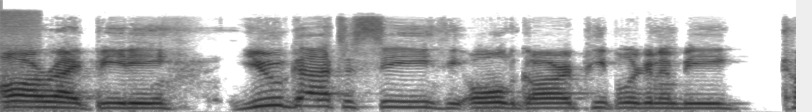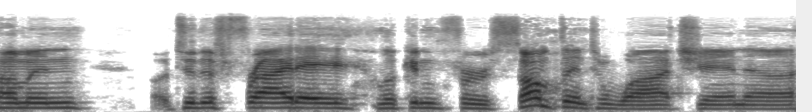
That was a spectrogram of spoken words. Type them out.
All right, BD, you got to see the old guard. People are going to be coming to this Friday looking for something to watch. And uh,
